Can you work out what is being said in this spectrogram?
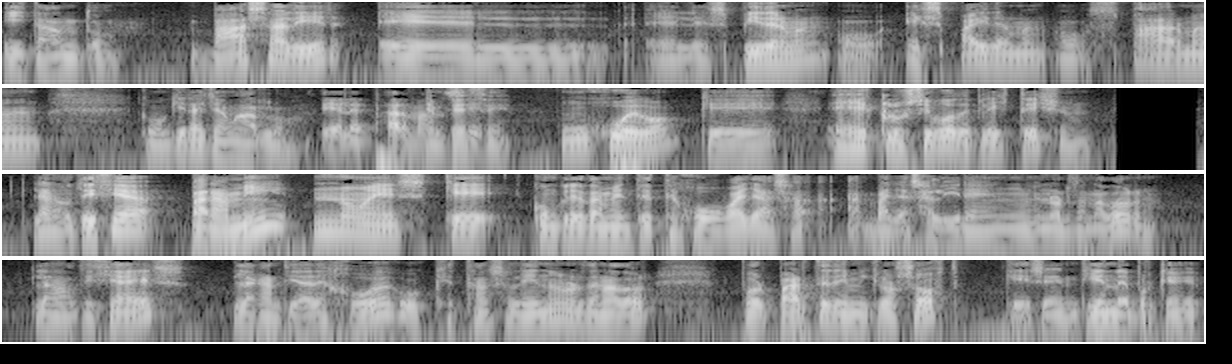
Y tanto. Va a salir el, el Spider-Man, o Spider-Man, o Spider-Man, como quieras llamarlo. Sí, el Spider-Man. En PC. Un juego que es exclusivo de PlayStation. La noticia para mí no es que concretamente este juego vaya a, vaya a salir en, ordenador. La noticia es la cantidad de juegos que están saliendo en ordenador por parte de Microsoft, que se entiende porque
